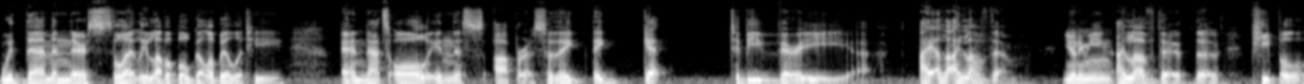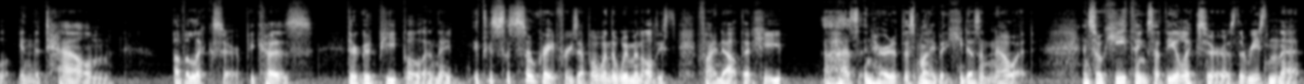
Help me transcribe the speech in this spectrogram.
with them and their slightly lovable gullibility, and that's all in this opera. So they they get to be very. Uh, I I love them. You know what I mean? I love the the people in the town of Elixir because they're good people, and they it's, it's so great. For example, when the women all these find out that he has inherited this money, but he doesn't know it, and so he thinks that the elixir is the reason that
